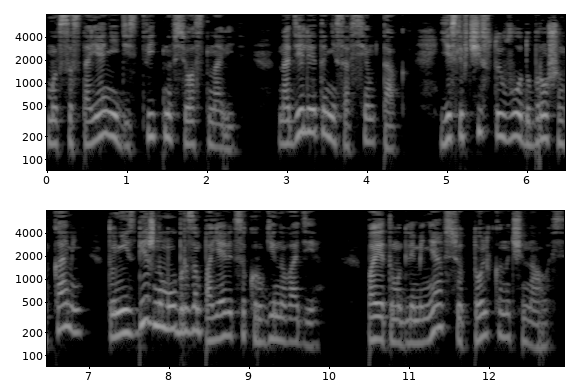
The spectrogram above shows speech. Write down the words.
мы в состоянии действительно все остановить. На деле это не совсем так. Если в чистую воду брошен камень, то неизбежным образом появятся круги на воде. Поэтому для меня все только начиналось.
